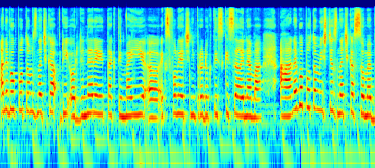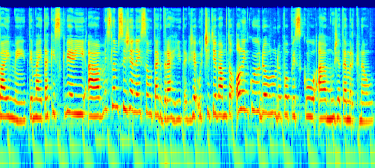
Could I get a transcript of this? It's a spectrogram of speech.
anebo potom značka The Ordinary, tak ty mají uh, exfoliační produkty s kyselinama, a nebo nebo potom ještě značka Some by Me, ty mají taky skvělý a myslím si, že nejsou tak drahý, takže určitě vám to olinkuju dolů do popisku a můžete mrknout.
